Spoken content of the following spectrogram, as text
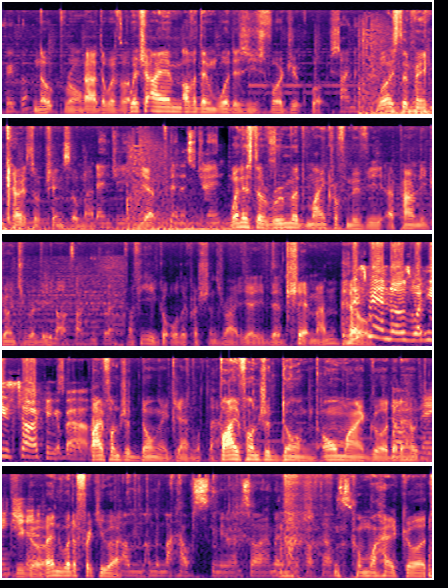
Creeper. Nope, wrong. Uh, the Wither. Which item other than wood is used for a jukebox? Diamond. What is the main character of Chainsaw Man? Benji. Yep. Dennis Chain. When is the rumored Minecraft movie apparently going to release? Not a fucking clue. I think you got all the questions right. Yeah, you did. Shit, man. This man knows what he's talking about. 500 dong again. What the? 500 dong. Oh my god. Where the hell did you go? Ben, where the frick you at? I'm, I'm in my house. Give me a minute. Sorry, I'm in my Minecraft house. Oh my god.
